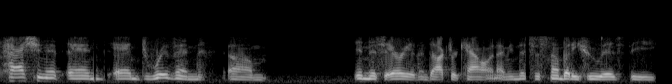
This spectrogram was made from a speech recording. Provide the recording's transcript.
passionate and and driven um, in this area than Dr. Cowan. I mean, this is somebody who is the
